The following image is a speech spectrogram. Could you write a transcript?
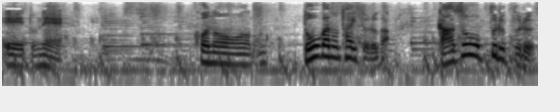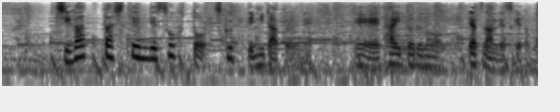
えっ、ー、とね、この動画のタイトルが、画像プルプル、違った視点でソフトを作ってみたというね、えー、タイトルのやつなんですけども、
